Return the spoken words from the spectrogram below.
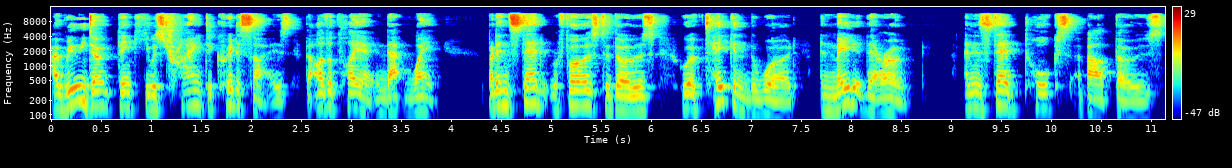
I really don't think he was trying to criticize the other player in that way, but instead refers to those who have taken the word and made it their own, and instead talks about those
